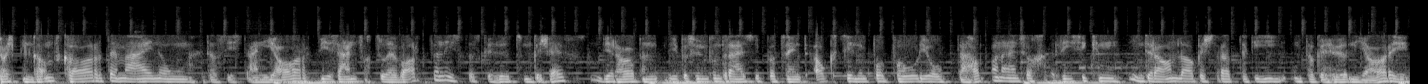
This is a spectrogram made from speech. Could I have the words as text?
Ja, ich bin ganz klar der Meinung, das ist ein Jahr, wie es einfach zu erwarten ist. Das gehört zum Geschäft. Wir haben über 35 Prozent Aktien im Portfolio. Da hat man einfach Risiken in der Anlagestrategie und da gehören Jahre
